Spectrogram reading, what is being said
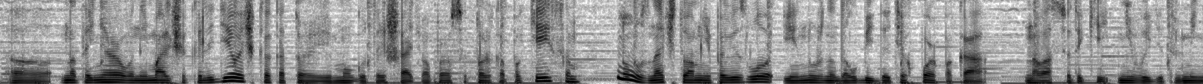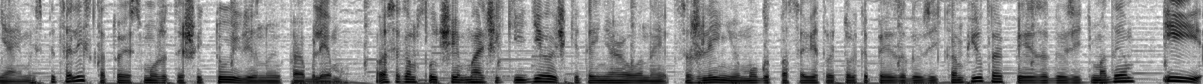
э, натренированный мальчик или девочка, которые могут решать вопросы только по кейсам, ну, значит, вам не повезло и нужно долбить до тех пор, пока на вас все-таки не выйдет вменяемый специалист, который сможет решить ту или иную проблему. Во всяком случае, мальчики и девочки тренированные, к сожалению, могут посоветовать только перезагрузить компьютер, перезагрузить модем и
